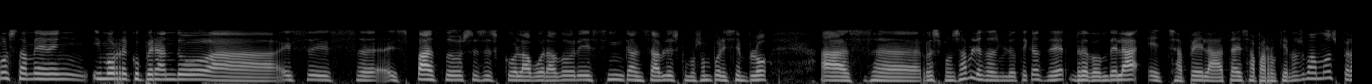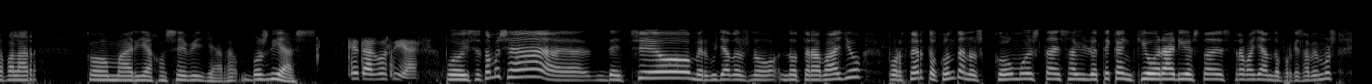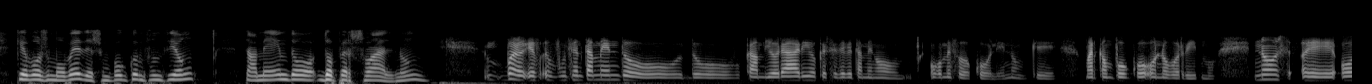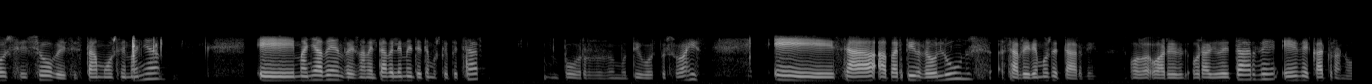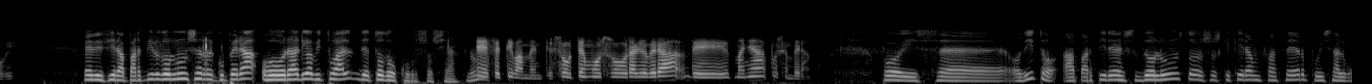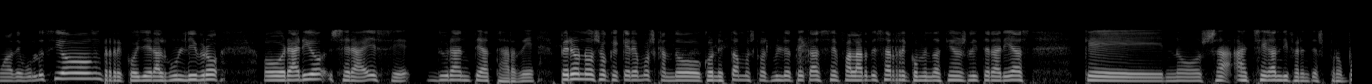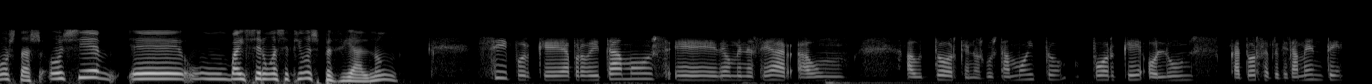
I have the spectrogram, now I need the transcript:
Imos tamén imos recuperando a eses eh, espazos, eses colaboradores incansables como son, por exemplo, as uh, responsables das bibliotecas de Redondela e Chapela. Ata esa parroquia nos vamos para falar con María José Villar. Bos días. Que tal, bos días? Pois estamos xa eh, de cheo, mergullados no, no traballo. Por certo, contanos como está esa biblioteca, en que horario estades traballando, porque sabemos que vos movedes un pouco en función tamén do, do persoal, non? Bueno, en función tamén do, do cambio horario que se debe tamén ao, ao comezo do cole, non? Que marca un pouco o novo ritmo. Nos, eh, os xoves, estamos de mañá, eh, mañá venres, lamentablemente, temos que pechar, por motivos persoais, e eh, xa a partir do luns xa abriremos de tarde, o horario de tarde é de 4 a 9. É dicir, a partir do lunes se recupera o horario habitual de todo o curso xa, non? Efectivamente, só temos o horario verá de mañá, pois pues, en verán. Pois, eh, o dito, a partir do lunes, todos os que queiran facer pois algunha devolución, recoller algún libro, o horario será ese, durante a tarde. Pero nos o que queremos cando conectamos coas bibliotecas é falar desas recomendacións literarias que nos achegan diferentes propostas. Hoxe eh, un, vai ser unha sección especial, non? Sí, porque aproveitamos eh, de homenaxear a un autor que nos gusta moito porque o LUNS 14 precisamente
